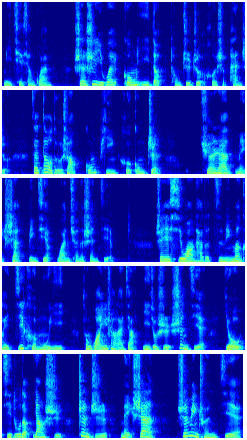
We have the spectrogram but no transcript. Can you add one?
密切相关。神是一位公义的统治者和审判者，在道德上公平和公正，全然美善，并且完全的圣洁。神也希望他的子民们可以饥渴慕义。从广义上来讲，义就是圣洁，有基督的样式，正直、美善，生命纯洁，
